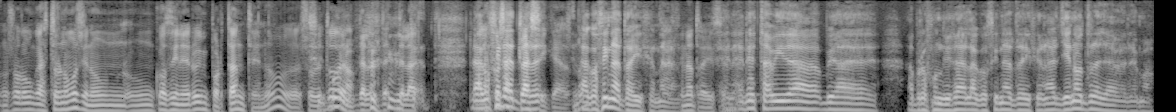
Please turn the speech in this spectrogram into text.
no solo un gastrónomo, sino un, cocinero importante, ¿no? Sobre todo de, la, las cosas clásicas, ¿no? La cocina tradicional. La cocina tradicional. En, esta vida voy a, a profundizar en la cocina tradicional y en otra ya veremos.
